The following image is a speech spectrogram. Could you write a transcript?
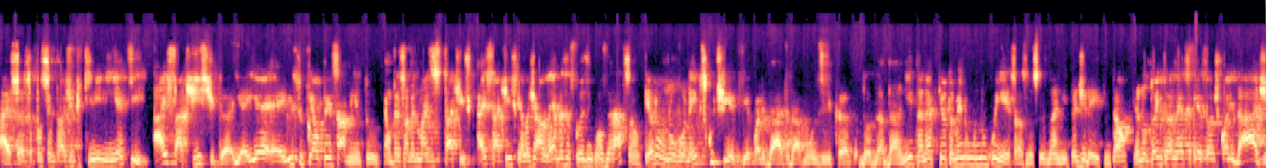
Ah, é só essa porcentagem pequenininha aqui. A estatística, e aí é, é, isso que é o pensamento, é um pensamento mais estatístico. A estatística, ela já leva essas coisas em consideração. Eu não, não vou nem discutir aqui a qualidade da música do, da, da Anitta, né? Porque eu também não, não conheço as músicas da Anitta direito. Então, eu não estou entrando nessa questão de qualidade,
